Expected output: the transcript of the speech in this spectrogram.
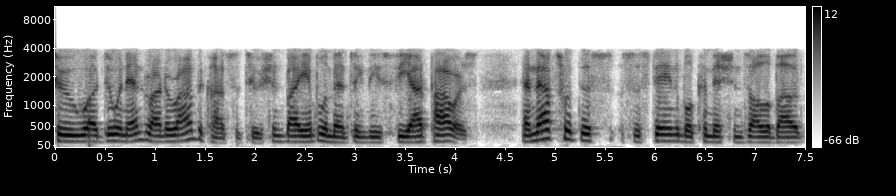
to uh, do an end run around the Constitution by implementing these fiat powers. And that's what this Sustainable Commission is all about.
